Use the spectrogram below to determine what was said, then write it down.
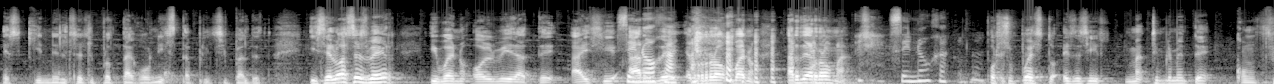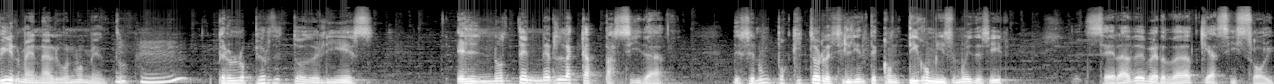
es quien es el protagonista principal de esto. Y se lo haces ver, y bueno, olvídate, ahí sí Se arde, enoja. Ro- bueno, arde Roma, Se enoja. por supuesto. Es decir, simplemente confirma en algún momento. Pero lo peor de todo, Eli, es el no tener la capacidad de ser un poquito resiliente contigo mismo y decir, ¿será de verdad que así soy?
